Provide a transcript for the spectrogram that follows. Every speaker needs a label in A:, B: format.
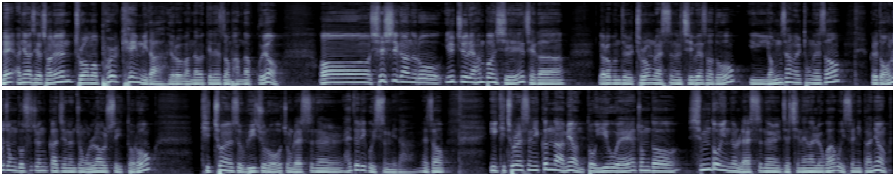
A: 네, 안녕하세요. 저는 드러머 폴 K입니다. 여러분 만나뵙게 돼서 반갑고요. 어, 실시간으로 일주일에 한 번씩 제가 여러분들 드럼 레슨을 집에서도 이 영상을 통해서 그래도 어느 정도 수준까지는 좀 올라올 수 있도록 기초 연습 위주로 좀 레슨을 해드리고 있습니다. 그래서 이 기초 레슨이 끝나면 또 이후에 좀 더 심도 있는 레슨을 이제 진행하려고 하고 있으니까요.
